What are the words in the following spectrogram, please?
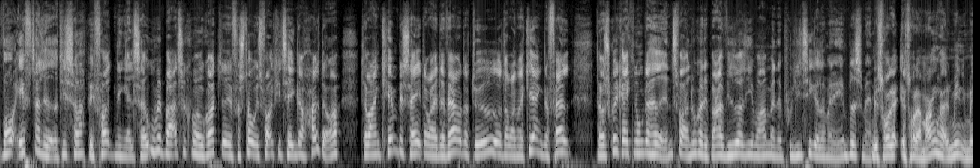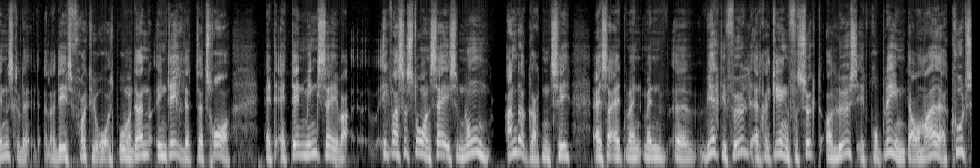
hvor efterlader det så befolkningen? Altså umiddelbart så kunne man jo godt øh, forstå, hvis folk de tænker, hold da op, der var en kæmpe sag, der var et erhverv, der døde, og der var en regering, der faldt. Der var sgu ikke rigtig nogen, der havde ansvar. Nu går det bare videre lige meget, om man er politiker eller man er embedsmand. Jeg tror, der, jeg tror, der er mange almindelige mennesker, der, eller det er frygteligt ordsprog, men der er en del, der, der tror, at, at den minksag var, ikke var så stor en sag, som nogen andre gør den til. Altså, at man, man øh, virkelig følte, at regeringen forsøgte at løse et problem, der var meget akut.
